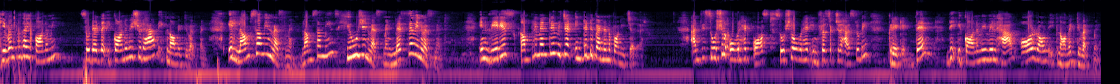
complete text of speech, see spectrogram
given to the economy so that the economy should have economic development. A lump sum investment, lump sum means huge investment, massive investment in various complementary which are interdependent upon each other and the social overhead cost, social overhead infrastructure has to be created. Then the economy will have all round economic development.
